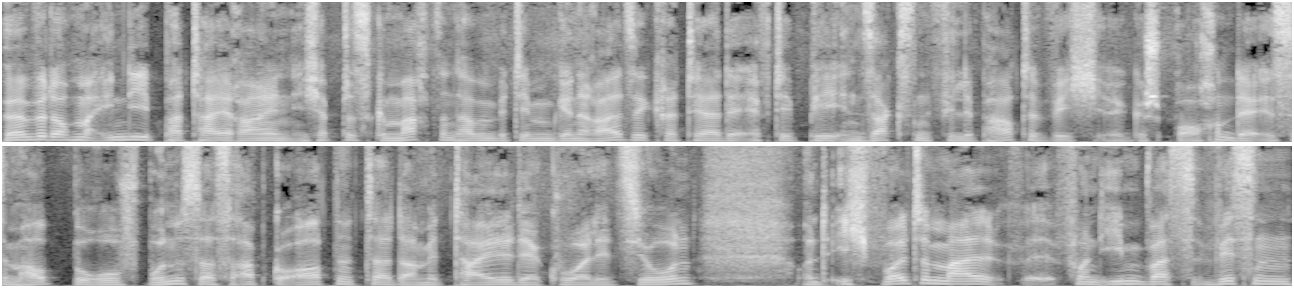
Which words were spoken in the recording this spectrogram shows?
Hören wir doch mal in die Partei rein. Ich habe das gemacht und habe mit dem Generalsekretär der FDP in Sachsen, Philipp Hartewig, äh, gesprochen. Der ist im Hauptberuf Bundestagsabgeordneter, damit Teil der Koalition. Und ich wollte mal äh, von ihm was wissen,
